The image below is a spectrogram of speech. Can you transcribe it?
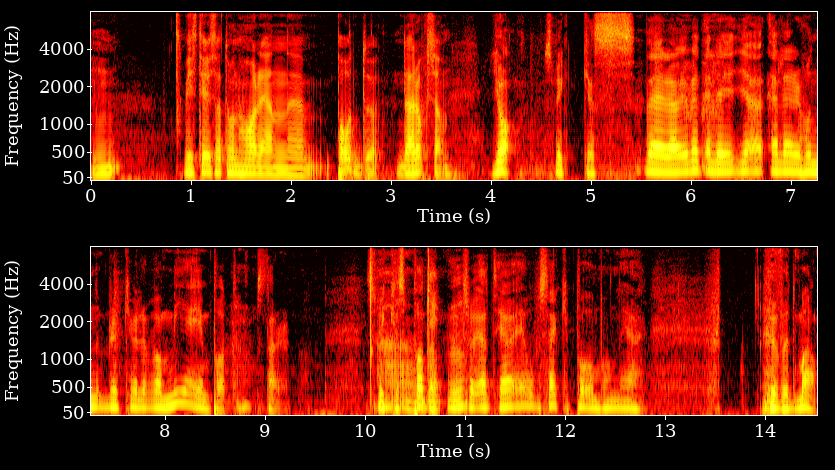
Mm. Visst är det så att hon har en eh, podd där också? Ja, smyckes... Där, jag vet, eller, eller hon brukar väl vara med i en podd snarare. Smyckespodden. Ah, okej. Mm. jag, tror att jag är osäker på om hon är huvudman,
